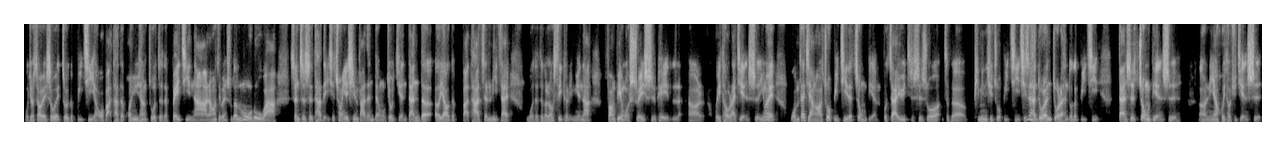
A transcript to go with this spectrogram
我就稍微稍微做一个笔记啊，我把他的关于像作者的背景啊，然后这本书的目录啊，甚至是他的一些创业心法等等，我就简单的扼要的把它整理在我的这个 Logic 里面，那方便我随时可以来啊回头来检视，因为我们在讲啊，做笔记的重点不在于只是说这个拼命的去做笔记，其实很多人做了很多的笔记，但是重点是。呃，你要回头去检视，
